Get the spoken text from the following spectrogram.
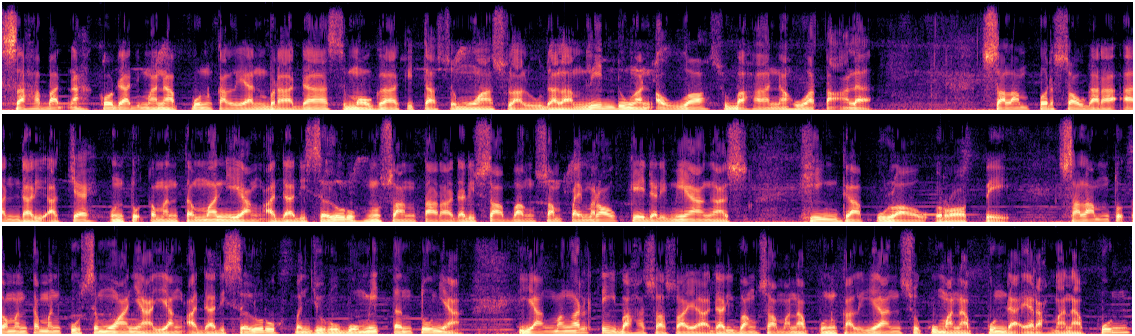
Sahabat Nahkoda di mana pun kalian berada Semoga kita semua selalu dalam lindungan Allah subhanahu wa ta'ala. Salam persaudaraan dari Aceh untuk teman-teman yang ada di seluruh Nusantara Dari Sabang sampai Merauke, dari Miangas hingga Pulau Rote. Salam untuk teman-temanku semuanya yang ada di seluruh penjuru bumi tentunya Yang mengerti bahasa saya dari bangsa mana pun kalian, suku mana pun, daerah mana pun.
